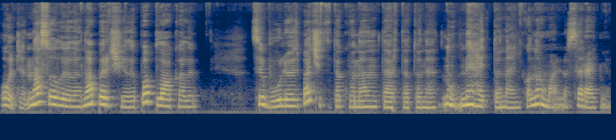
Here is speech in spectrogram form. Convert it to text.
Отже, насолили, наперчили, поплакали. Цибулю, ось бачите, так вона натерта тоне. Ну, не геть тоненько, нормально, середньо.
